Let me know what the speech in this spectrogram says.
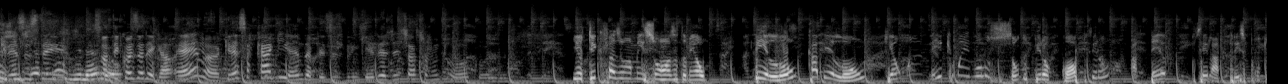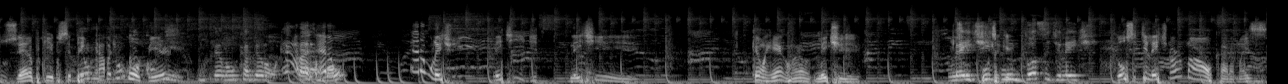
As crianças têm, tem aí, né, só meu? tem coisa legal. É, mano, a criança caga e anda pra esses brinquedos e a gente acha muito louco hoje. E eu tenho que fazer uma menção rosa também ao Pelon Cabelon, que é uma, meio que uma evolução do pirocóptero até, sei lá, 3.0, porque você brincava de comer. Um pelão cabelão. Era, Cara, era, era bom. Era um leite de. leite de. leite. Que é um rego, né? Leite. Leite, Puta um doce de leite. doce de leite normal, cara, mas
